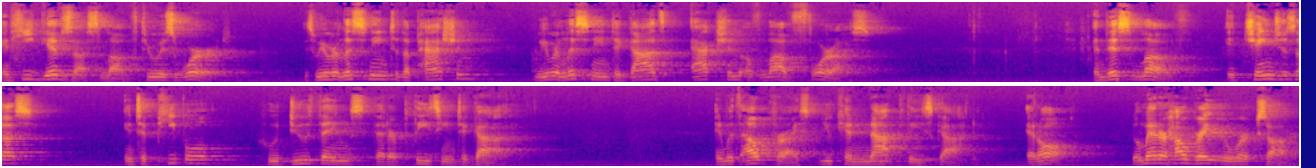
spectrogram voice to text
And He gives us love through His Word. As we were listening to the Passion, we were listening to God's action of love for us. And this love, it changes us into people who do things that are pleasing to God. And without Christ, you cannot please God at all. no matter how great your works are.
